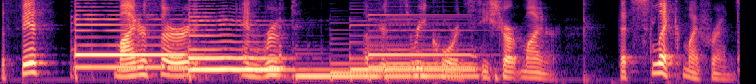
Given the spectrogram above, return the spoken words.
the fifth, minor third, and root of your three chords, C sharp minor. That's slick, my friends.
